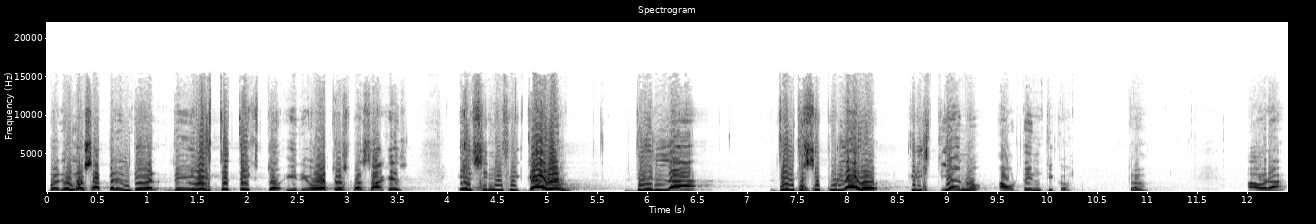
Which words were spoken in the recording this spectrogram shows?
podemos aprender de este texto y de otros pasajes el significado de la, del discipulado cristiano auténtico. Ahora,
